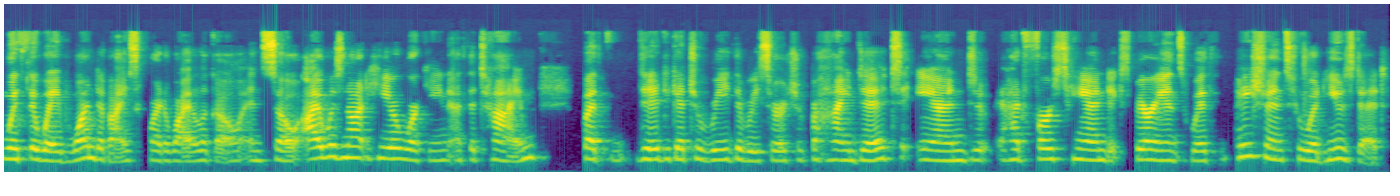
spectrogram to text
with the Wave One device quite a while ago. And so, I was not here working at the time, but did get to read the research behind it and had firsthand experience with patients who had used it.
